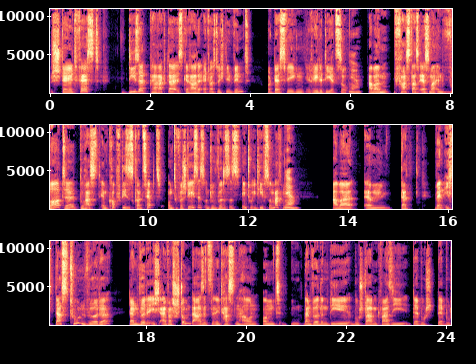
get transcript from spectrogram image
stellt fest, dieser Charakter ist gerade etwas durch den Wind und deswegen redet die jetzt so. Ja. Aber fass das erstmal in Worte. Du hast im Kopf dieses Konzept und du verstehst es und du würdest es intuitiv so machen. Ja. Aber ähm, dat, wenn ich das tun würde, dann würde ich einfach stumm da sitzen, in die Tasten hauen und dann würden die Buchstaben quasi, der Buch, der Buch,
